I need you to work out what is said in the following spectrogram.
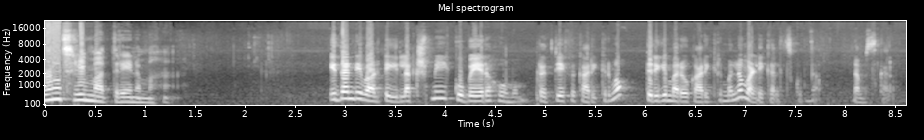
ఓం శ్రీ మాత్రే నమః. ఇదండి వాటి లక్ష్మీ కుబేర హోమం ప్రత్యేక కార్యక్రమం. తిరిగి మరో కార్యక్రమంలో మళ్ళీ కలుసుకుందాం. నమస్కారం.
